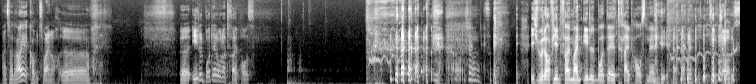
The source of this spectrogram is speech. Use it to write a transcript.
1, 2, 3, komm, zwei noch. Äh, äh, Edelbordell oder Treibhaus? ich würde auf jeden Fall mein Edelbordell Treibhaus nennen. ja, durchaus.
